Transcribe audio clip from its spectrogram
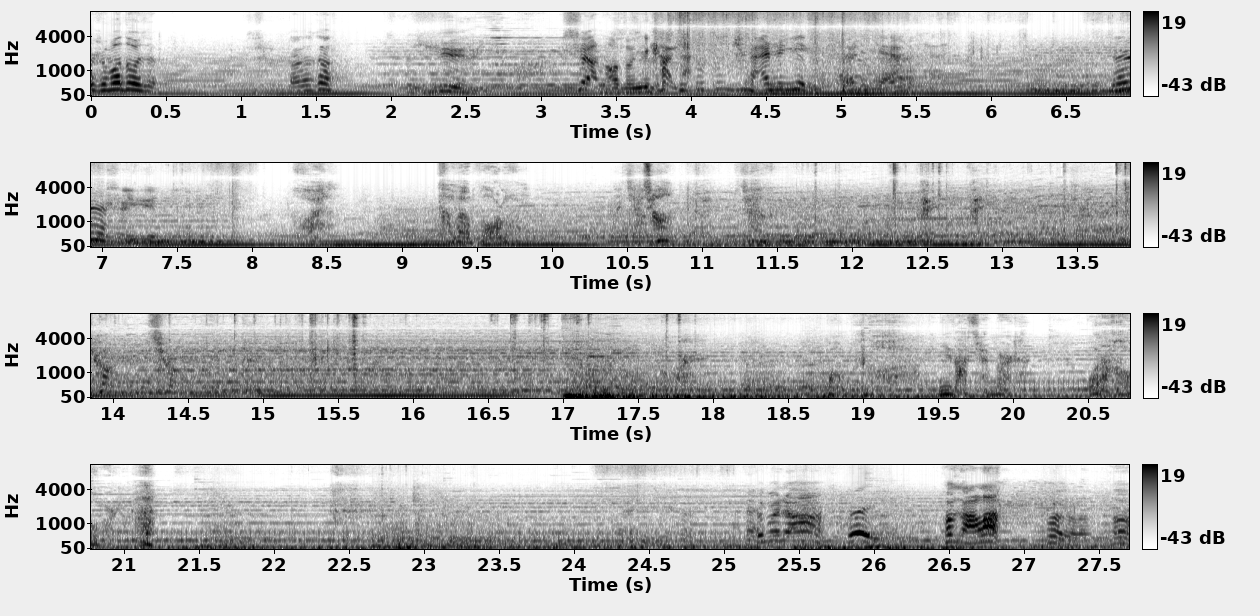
这什么东西？打开看，玉米嘛。是啊，老总，你看看，全是玉米，真是玉米。坏了，他们要暴露了，抢抢抢！快快抢抢！抱不住，你打前面的，我打后边的啊！小班长，哎，快赶了，快赶了啊！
